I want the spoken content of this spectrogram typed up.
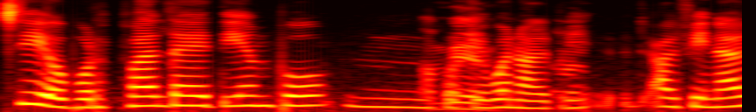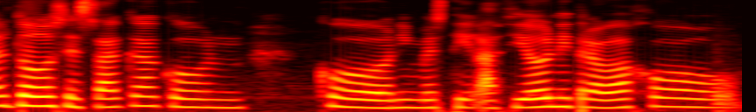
Sí, o por falta de tiempo, mm, porque bueno, al, al final todo se saca con, con investigación y trabajo,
